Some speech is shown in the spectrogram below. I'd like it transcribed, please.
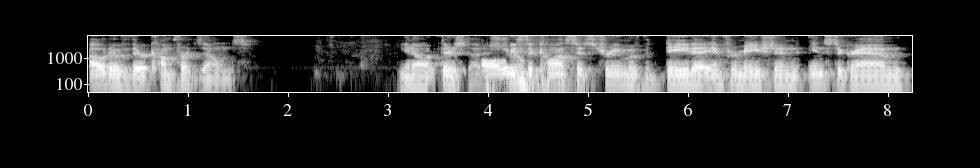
out of their comfort zones. You know, there's always true. the constant stream of the data, information, Instagram,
